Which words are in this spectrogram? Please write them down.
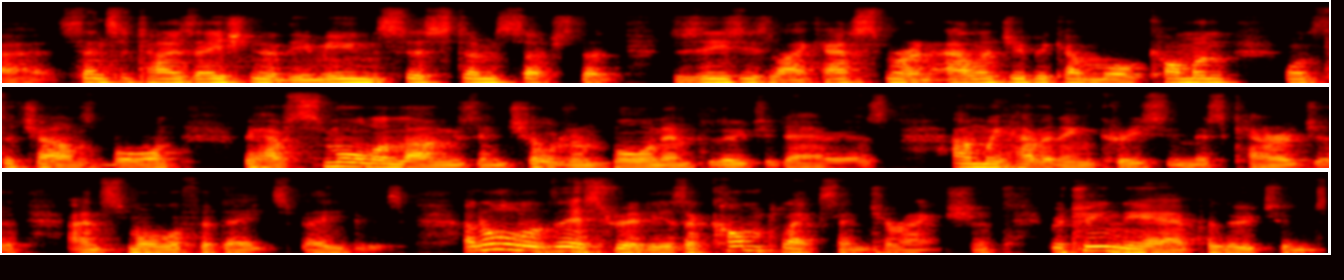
uh, sensitization of the immune system such that diseases like asthma and allergy become more common once the child's born. We have smaller lungs in children born in polluted areas, and we have an increase in miscarriage and smaller for dates babies. And all of this really is a complex interaction between the air pollutant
